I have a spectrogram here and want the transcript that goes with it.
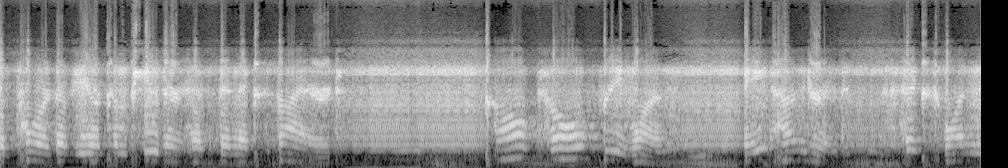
support of your computer has been expired. Call toll free 1 800 619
